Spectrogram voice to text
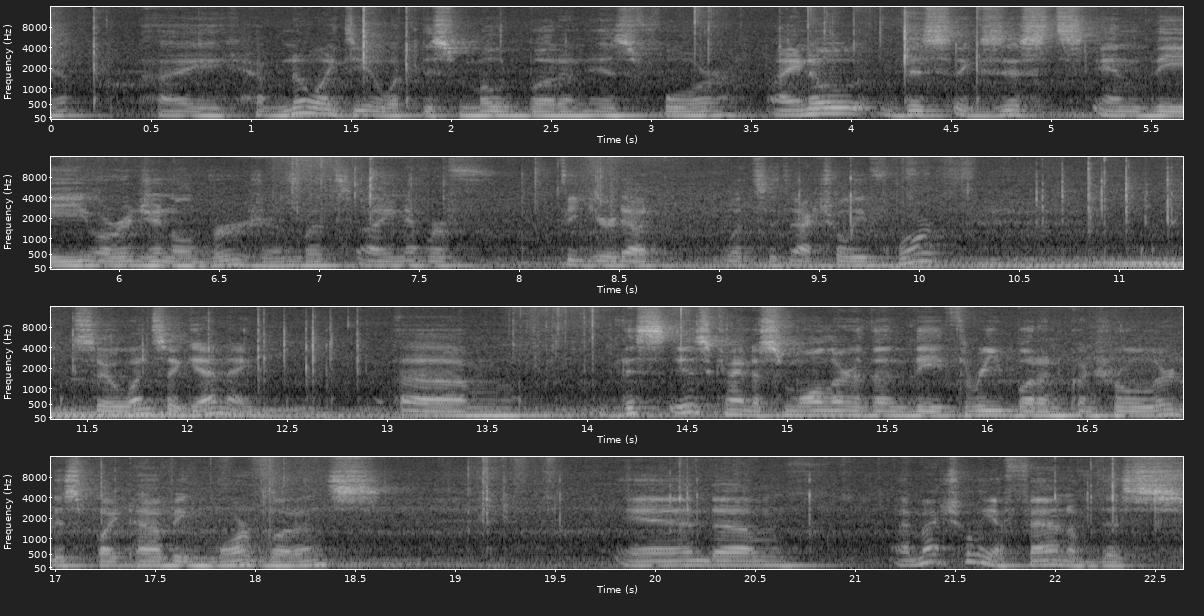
Yep, I have no idea what this mode button is for. I know this exists in the original version, but I never figured out what's it actually for. So once again, I, um, this is kind of smaller than the three button controller despite having more buttons. And um, I'm actually a fan of this.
